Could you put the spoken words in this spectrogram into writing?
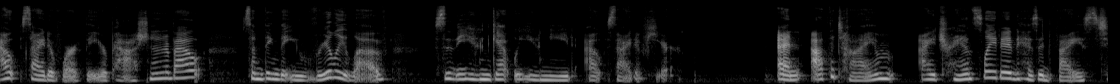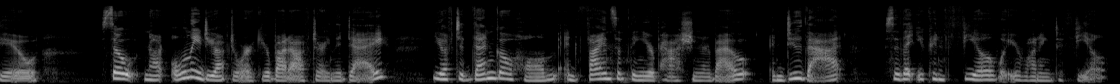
outside of work that you're passionate about, something that you really love, so that you can get what you need outside of here. And at the time, I translated his advice to so not only do you have to work your butt off during the day, you have to then go home and find something you're passionate about and do that so that you can feel what you're wanting to feel.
